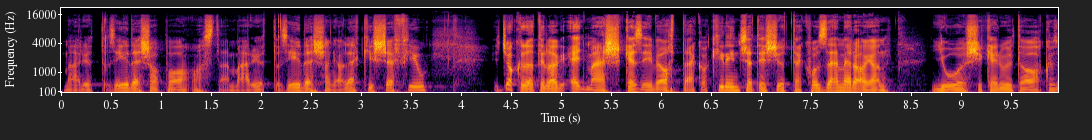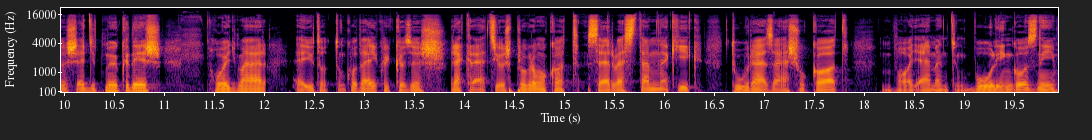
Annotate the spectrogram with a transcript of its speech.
már jött az édesapa, aztán már jött az édesanyja, a legkisebb fiú, és gyakorlatilag egymás kezébe adták a kilincset, és jöttek hozzá, mert olyan jól sikerült a közös együttműködés, hogy már eljutottunk odáig, hogy közös rekreációs programokat szerveztem nekik, túrázásokat, vagy elmentünk bowlingozni,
